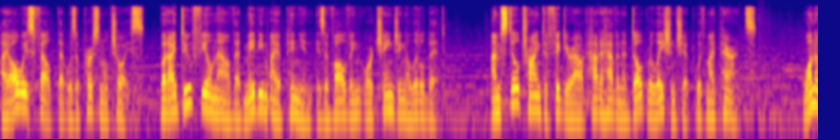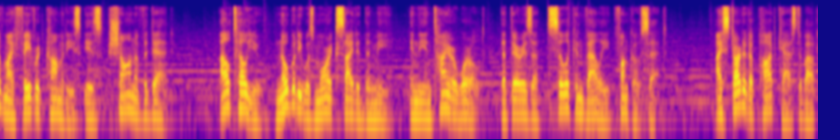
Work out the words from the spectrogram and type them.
I always felt that was a personal choice. But I do feel now that maybe my opinion is evolving or changing a little bit. I'm still trying to figure out how to have an adult relationship with my parents. One of my favorite comedies is Shaun of the Dead. I'll tell you, nobody was more excited than me, in the entire world, that there is a Silicon Valley Funko set. I started a podcast about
